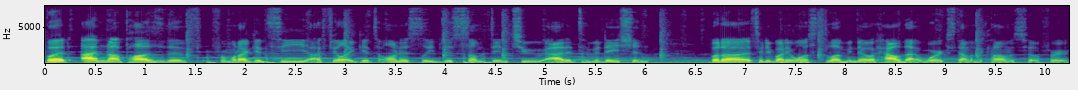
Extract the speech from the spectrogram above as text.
But I'm not positive. From what I can see, I feel like it's honestly just something to add intimidation. But uh, if anybody wants to let me know how that works down in the comments, feel free.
